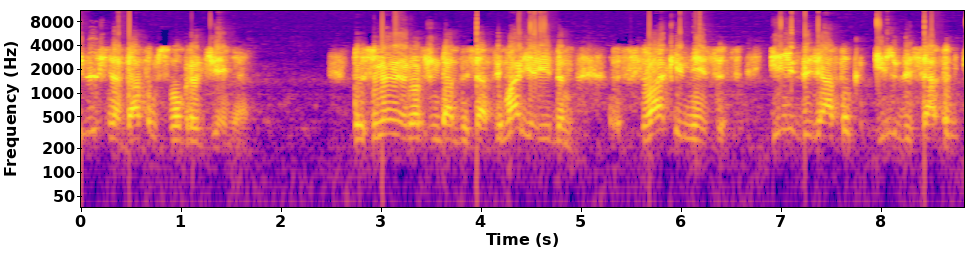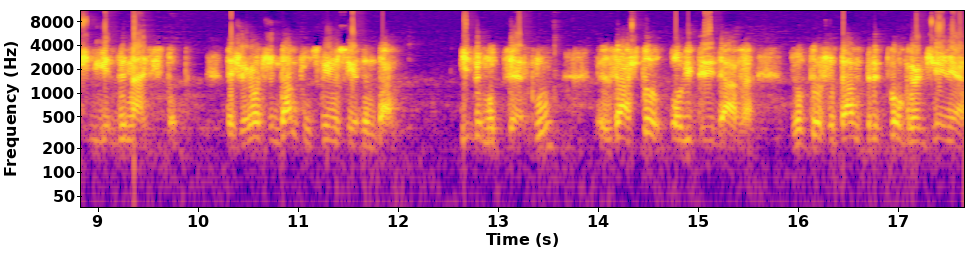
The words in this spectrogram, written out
Ideš na datum svog rođenja. То есть у меня рожден дат 10 мая, я идем сваки месяц или девяток, или десяток, или единадцяток. Значи рожден дан плюс-минус един дан. Идем от църква. Защо ови три дана? Защото що дан пред ограничения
